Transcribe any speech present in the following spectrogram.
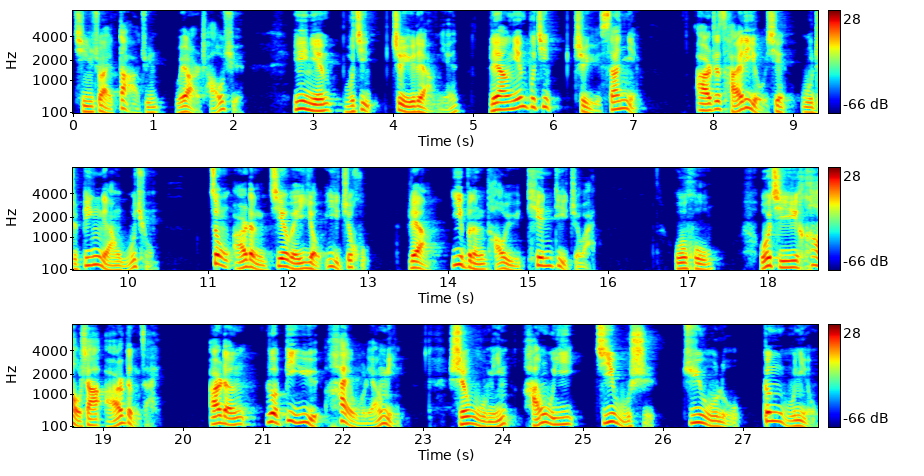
亲率大军围尔巢穴，一年不进，至于两年；两年不进，至于三年。尔之财力有限，吾之兵粮无穷，纵尔等皆为有义之虎，量亦不能逃于天地之外。呜呼！吾岂好杀尔等哉？尔等若必欲害吾良民，使吾民寒无衣，饥无食，居无庐。耕无牛，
